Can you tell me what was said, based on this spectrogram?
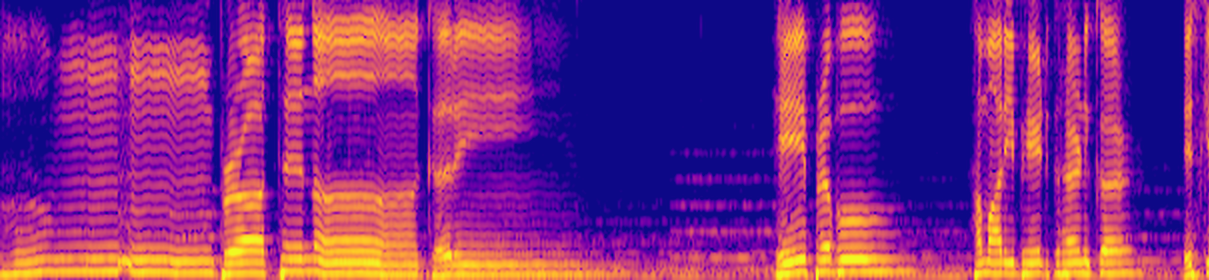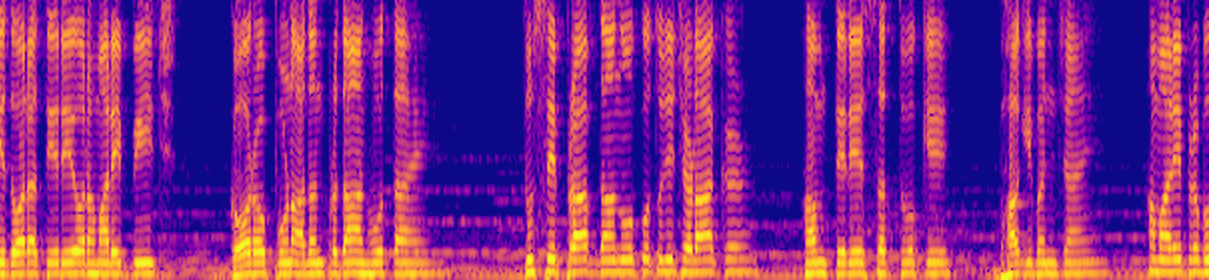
हम प्रार्थना करें। हे प्रभु हमारी भेंट ग्रहण कर। इसके द्वारा तेरे और हमारे बीच गौरवपूर्ण आदान प्रदान होता है। तुझसे प्राप्त दानों को तुझे चढ़ाकर हम तेरे सत्व के भागी बन जाएँ हमारे प्रभु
